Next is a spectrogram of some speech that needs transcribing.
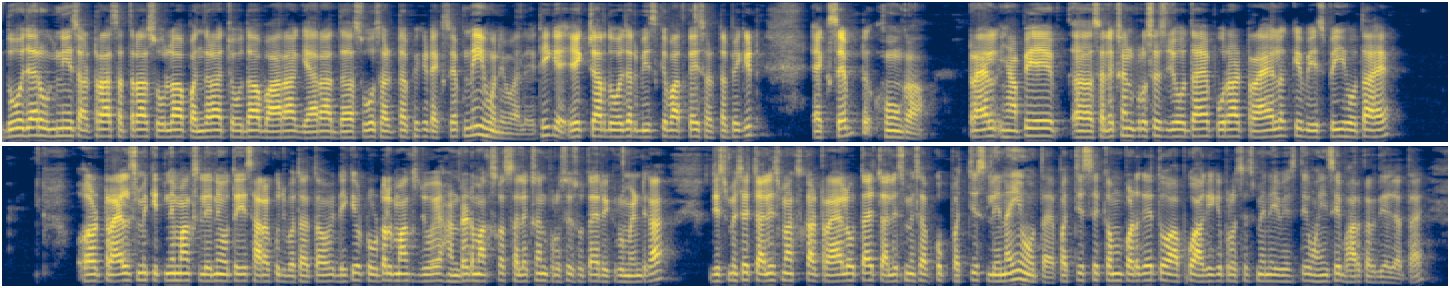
दो हज़ार उन्नीस, अठारह, सत्रह, सोलह, पंद्रह, चौदह, बारह, ग्यारह, दस, वो सर्टिफिकेट एक्सेप्ट नहीं होने वाले, ठीक है? एक चार दो हज़ार बीस के बाद का ही सर्टिफिकेट एक्सेप्ट होगा। ट्रायल यहाँ पे सिलेक्शन प्रोसेस जो होता है, पूरा ट्रायल के बेस पे ही होता है। और ट्रायल्स में कितने मार्क्स लेने होते हैं, ये सारा कुछ बताता हूँ। देखिए टोटल मार्क्स जो है हंड्रेड मार्क्स का सिलेक्शन प्रोसेस होता है रिक्रूटमेंट का, जिसमें से चालीस मार्क्स का ट्रायल होता है, चालीस में से आपको पच्चीस लेना ही होता है। पच्चीस से कम पड़ गए तो आपको आगे के प्रोसेस में नहीं भेजते, वहीं से बाहर कर दिया जाता है।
